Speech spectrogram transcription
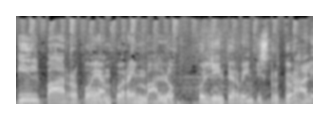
il parroco è ancora in ballo con gli interventi strutturali.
